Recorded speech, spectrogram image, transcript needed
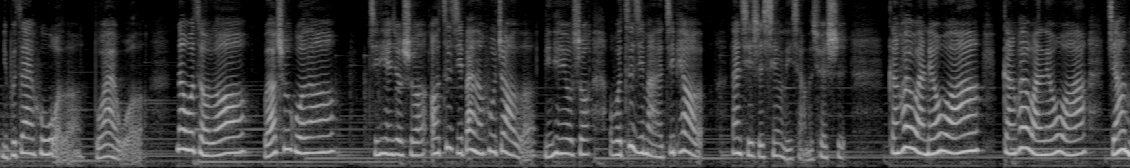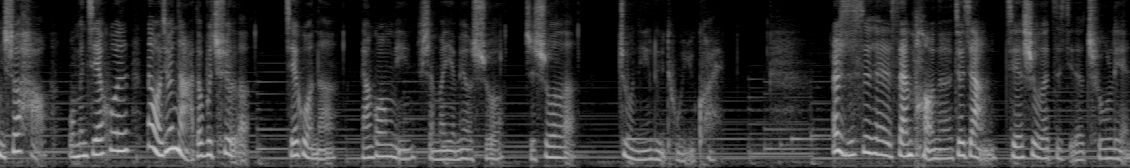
你不在乎我了，不爱我了。那我走喽，我要出国喽。今天就说哦，自己办了护照了，明天又说我自己买了机票了，但其实心里想的却是，赶快挽留我啊，赶快挽留我啊！只要你说好，我们结婚，那我就哪都不去了。结果呢，梁光明什么也没有说，只说了祝你旅途愉快。二十四岁的三毛呢，就这样结束了自己的初恋。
